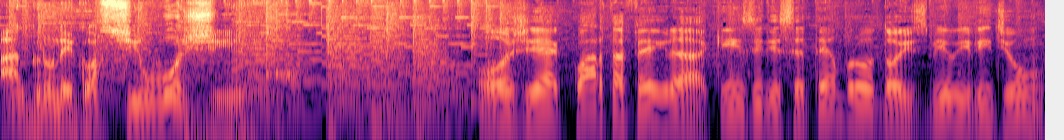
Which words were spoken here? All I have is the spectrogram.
Agronegócio hoje. Hoje é quarta-feira, 15 de setembro de 2021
